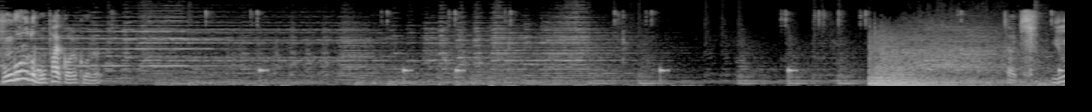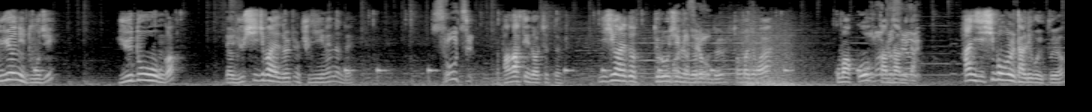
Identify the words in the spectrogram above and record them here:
중고로도 못 팔걸 그거는 아, 야, 유연이 누구지? 유도인가? 내가 유씨 집안 애들을 좀 죽이긴 했는데. 반갑습니다 어쨌든. 이 시간에도 들어오시는 여러분들 정말 정말 고맙고 감사합니다. 1시 15분을 달리고 있고요.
